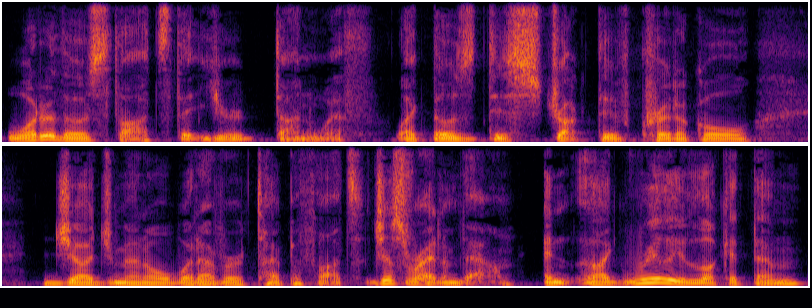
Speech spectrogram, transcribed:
what are those thoughts that you're done with? Like those destructive, critical, judgmental, whatever type of thoughts. Just write them down and like really look at them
